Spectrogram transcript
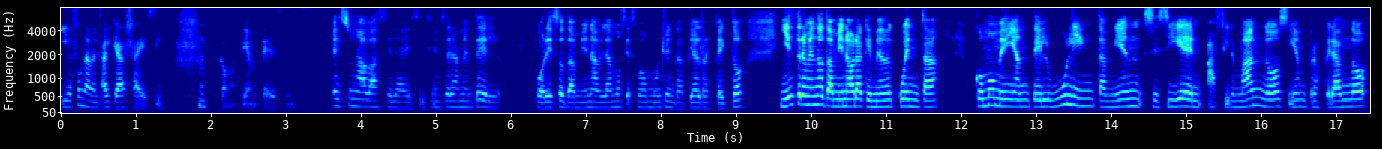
y es fundamental que haya ESI, como siempre decimos. Es una base la ESI, sinceramente, por eso también hablamos y hacemos mucho hincapié al respecto. Y es tremendo también ahora que me doy cuenta cómo mediante el bullying también se siguen afirmando, siguen prosperando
